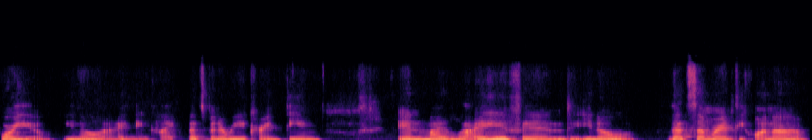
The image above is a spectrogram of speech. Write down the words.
for you. You know, mm-hmm. I think like that's been a reoccurring theme in my life and you know that summer in Tijuana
